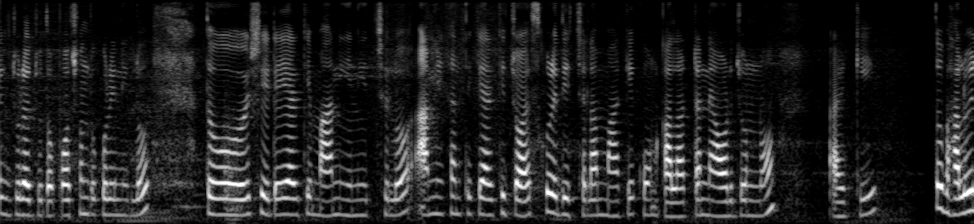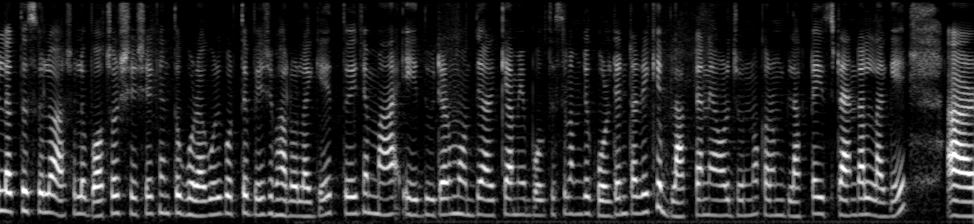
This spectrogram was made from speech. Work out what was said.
এক জোড়া জুতা পছন্দ করে নিল। তো সেটাই আর কি মা নিয়ে নিচ্ছিলো। আমি এখান থেকে আর কি চয়েস করে দিচ্ছিলাম মাকে কোন কালারটা নেওয়ার জন্য। আর কি। তো ভালোই লাগতেছিল। আসলে বছর শেষে কিন্তু ঘোরাঘুরি করতে বেশ ভালো লাগে। তো এই যে মা এই দুইটার মধ্যে আর কি আমি বলতেছিলাম যে গোল্ডেনটা রেখে ব্ল্যাকটা নেওয়ার জন্য, কারণ ব্ল্যাকটা স্ট্যান্ডার্ড লাগে। আর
